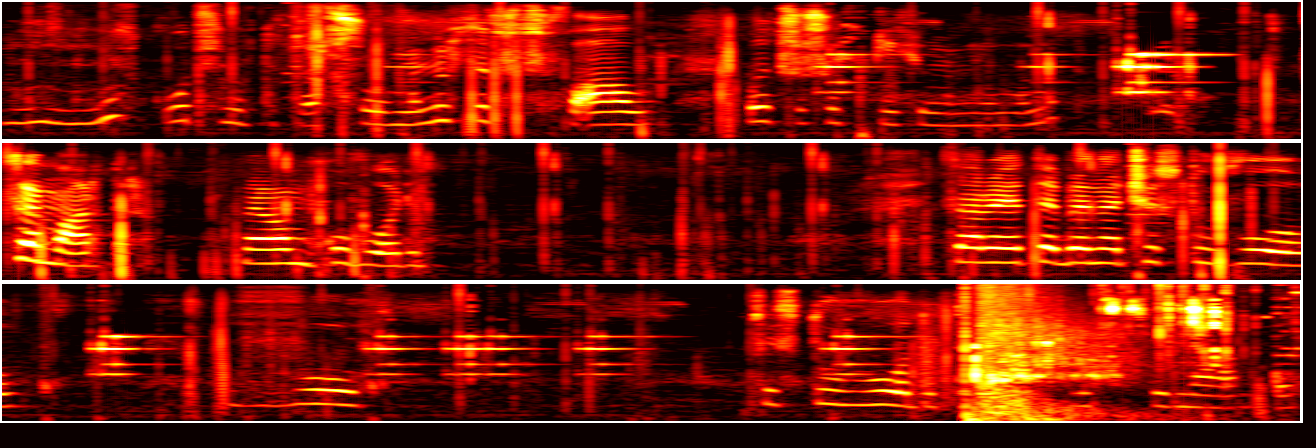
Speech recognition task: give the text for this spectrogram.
Ні, мені скучно тепер, що в мене все сфал. Ой, якщо щось скільки в мене монет. Це мардер. Я вам говорю. Зараз я тебе на чисту во. Во. Чисту воду тебе мардер.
